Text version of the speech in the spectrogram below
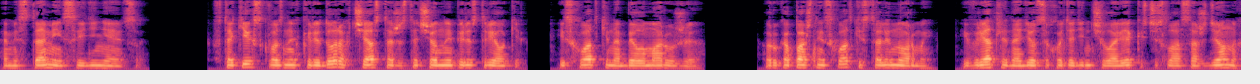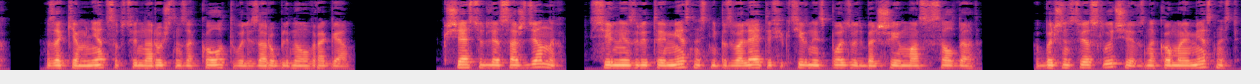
а местами и соединяются. В таких сквозных коридорах часто ожесточенные перестрелки и схватки на белом оружии. Рукопашные схватки стали нормой, и вряд ли найдется хоть один человек из числа осажденных, за кем нет собственноручно заколотого или зарубленного врага. К счастью для осажденных, сильно изрытая местность не позволяет эффективно использовать большие массы солдат. В большинстве случаев знакомая местность,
